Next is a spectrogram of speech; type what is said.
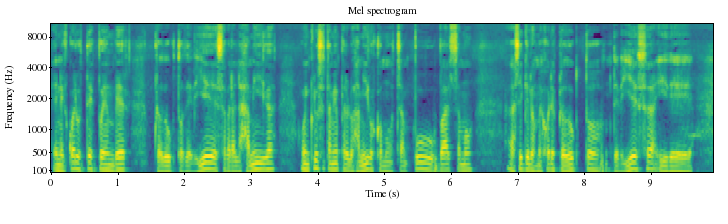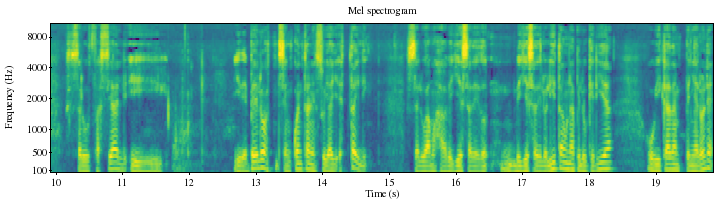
en el cual ustedes pueden ver productos de belleza para las amigas o incluso también para los amigos como champú, bálsamo, así que los mejores productos de belleza y de salud facial y, y de pelo se encuentran en su Yay Styling. Saludamos a Belleza de, Belleza de Lolita, una peluquería ubicada en Peñalolén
